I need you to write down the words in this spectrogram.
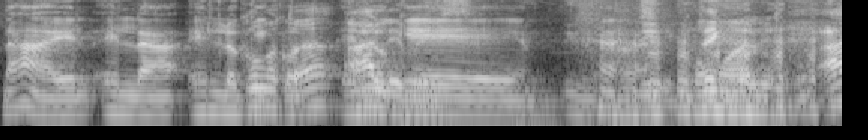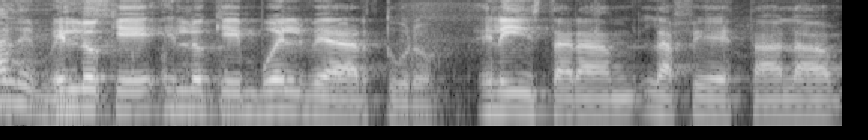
nada, es, es la- es lo que... ¿Cómo está? es lo que ¿Cómo Tengo- Ale? Es lo que es lo que envuelve a Arturo. El Instagram, la fiesta, la,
